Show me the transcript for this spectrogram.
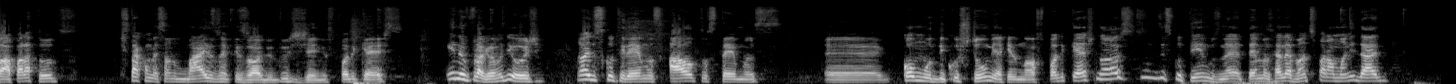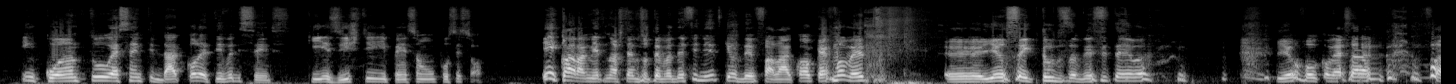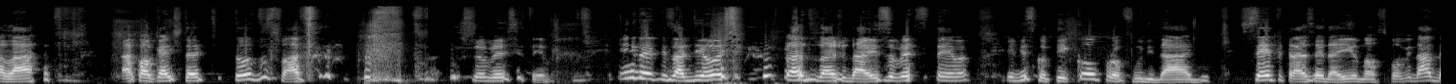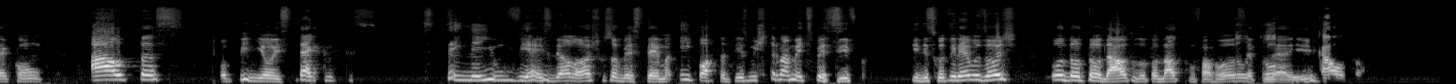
Olá para todos. Está começando mais um episódio do Gênios Podcast. E no programa de hoje, nós discutiremos altos temas, é, como de costume aqui no nosso podcast, nós discutimos né, temas relevantes para a humanidade, enquanto essa entidade coletiva de seres que existe e pensam por si só. E claramente nós temos um tema definido que eu devo falar a qualquer momento. É, e eu sei tudo sobre esse tema. E eu vou começar a falar a qualquer instante todos os fatos sobre esse tema. E no episódio de hoje, para nos ajudar aí sobre esse tema e discutir com profundidade, sempre trazendo aí o nosso convidado, né, com altas opiniões técnicas, sem nenhum viés ideológico sobre esse tema importantíssimo, extremamente específico, que discutiremos hoje, o Dr. Dalton. Dr. Dalton, por favor, se você puder aí. Calton.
